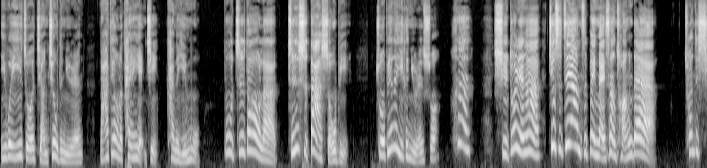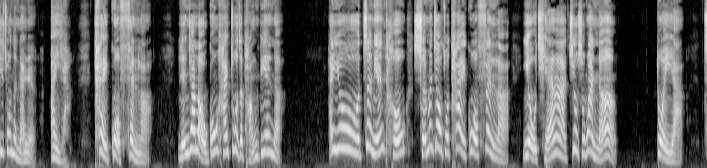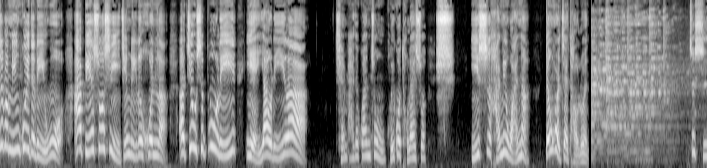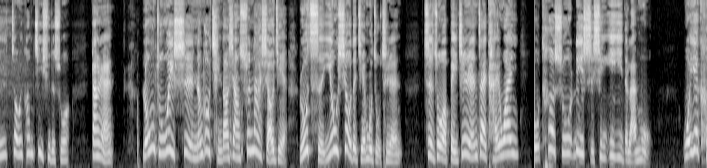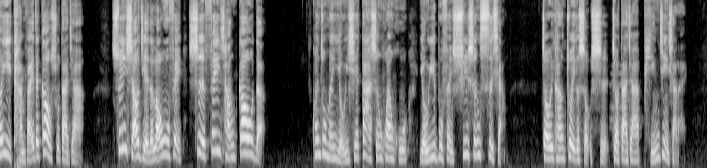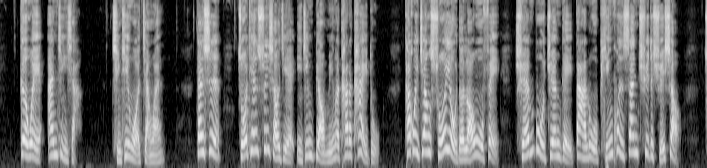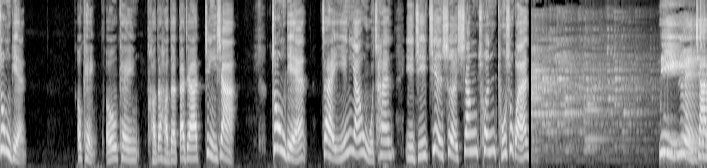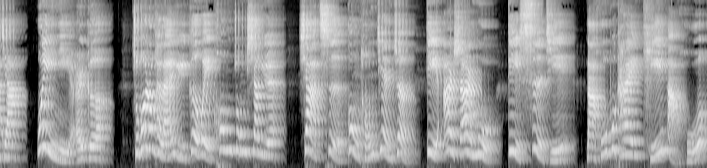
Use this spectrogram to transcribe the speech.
一位衣着讲究的女人拿掉了太阳眼镜，看了一幕，不知道了，真是大手笔。左边的一个女人说：“哼，许多人啊就是这样子被买上床的。”穿着西装的男人，哎呀，太过分了，人家老公还坐在旁边呢。哎呦，这年头什么叫做太过分了？有钱啊就是万能。对呀，这么名贵的礼物啊，别说是已经离了婚了，呃，就是不离也要离了。前排的观众回过头来说：“嘘，仪式还没完呢，等会儿再讨论。”这时，赵维康继续的说：“当然，龙族卫视能够请到像孙娜小姐如此优秀的节目主持人，制作北京人在台湾有特殊历史性意义的栏目。”我也可以坦白的告诉大家，孙小姐的劳务费是非常高的。观众们有一些大声欢呼，有一部分嘘声四响。赵维康做一个手势，叫大家平静下来。各位安静下，请听我讲完。但是昨天孙小姐已经表明了她的态度，她会将所有的劳务费全部捐给大陆贫困山区的学校，重点。OK，OK，好的，好的，大家静一下。重点在营养午餐以及建设乡村图书馆。蜜月佳佳为你而歌，主播荣海兰与各位空中相约，下次共同见证第二十二幕第四集：哪壶不开提哪壶。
